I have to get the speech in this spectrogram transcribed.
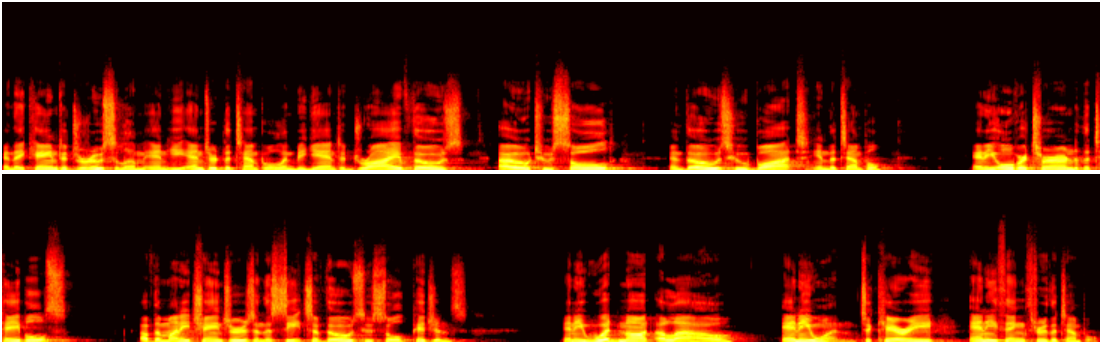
And they came to Jerusalem, and he entered the temple and began to drive those out who sold and those who bought in the temple. And he overturned the tables of the money changers and the seats of those who sold pigeons. And he would not allow anyone to carry anything through the temple.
